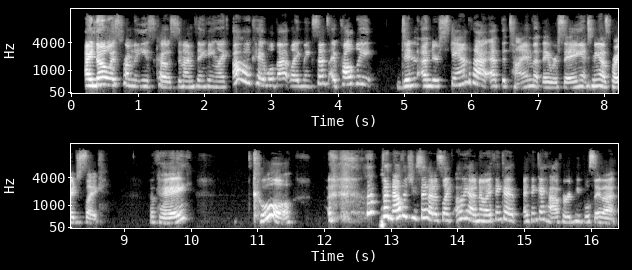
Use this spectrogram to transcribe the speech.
I know is from the East Coast, and I'm thinking like, oh, okay, well that like makes sense. I probably didn't understand that at the time that they were saying it to me. I was probably just like, okay, cool. but now that you say that, it's like, oh yeah, no, I think I I think I have heard people say that.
